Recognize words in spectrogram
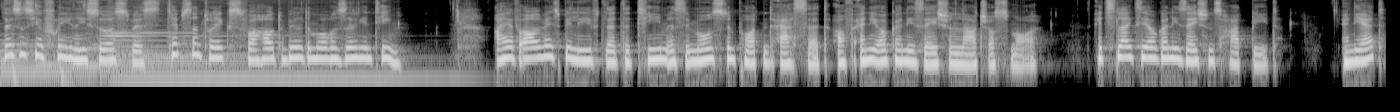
This is your free resource with tips and tricks for how to build a more resilient team. I have always believed that the team is the most important asset of any organization, large or small. It's like the organization's heartbeat. And yet,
